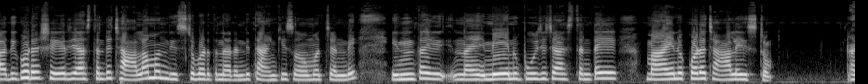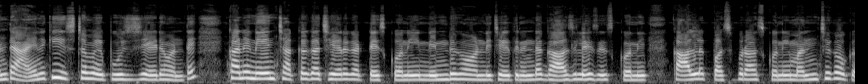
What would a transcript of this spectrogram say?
అది కూడా షేర్ చేస్తుంటే చాలామంది ఇష్టపడుతున్నారండి. థ్యాంక్ యూ సో మచ్ అండి. ఇంత నేను పూజ చేస్తుంటే మా ఆయనకు కూడా చాలా ఇష్టం. అంటే ఆయనకి ఇష్టమే పూజ చేయడం అంటే కానీ నేను చక్కగా చీర కట్టేసుకొని నిండుగా ఉండి చేతి నిండా గాజులు వేసేసుకొని కాళ్ళకు పసుపు రాసుకొని మంచిగా ఒక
